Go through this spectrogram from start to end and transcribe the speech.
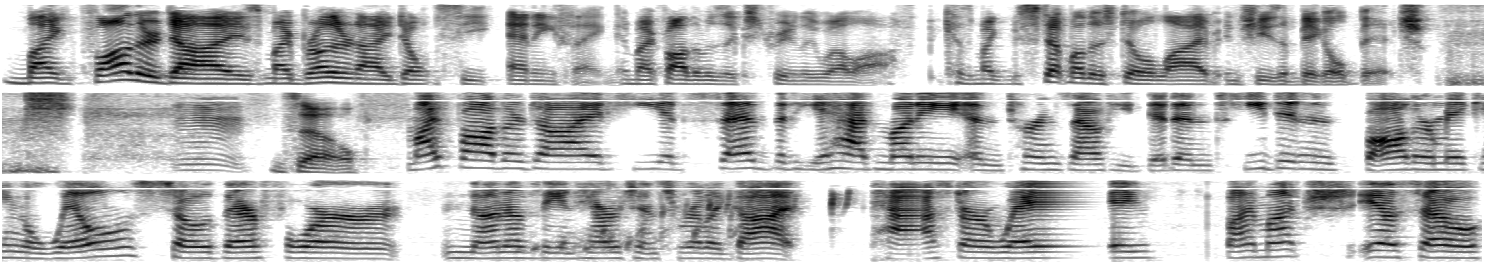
My father dies. My brother and I don't see anything, and my father was extremely well off because my stepmother's still alive, and she's a big old bitch. Mm. So My father died. He had said that he had money, and turns out he didn't. He didn't bother making a will, so therefore none of the inheritance really got passed our way by much. Yeah, so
